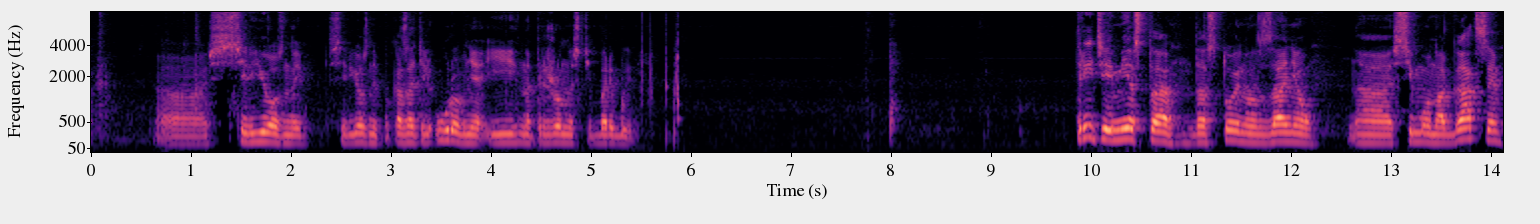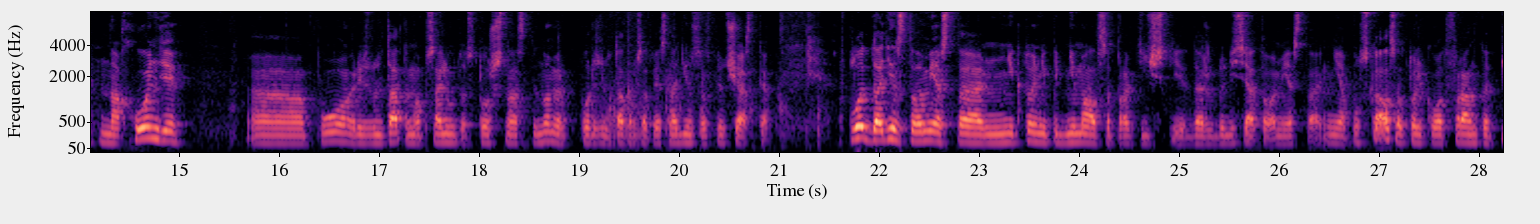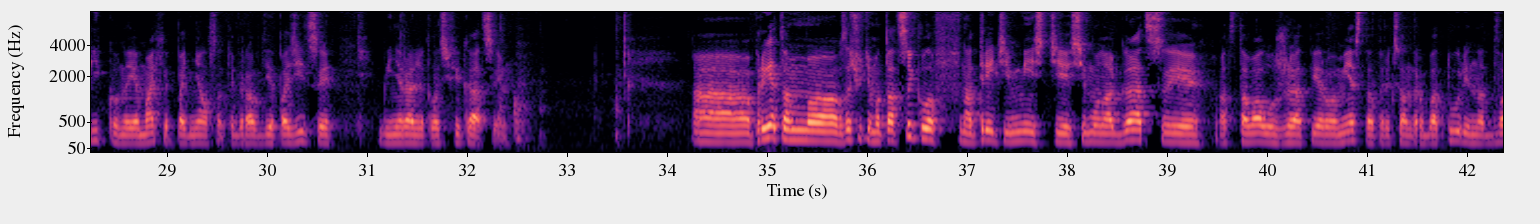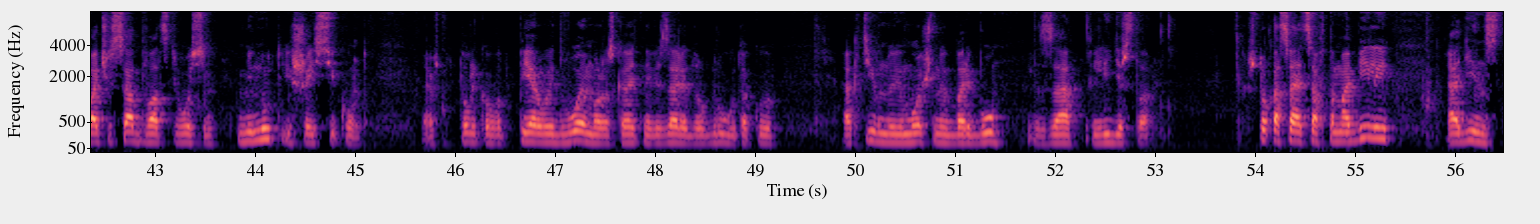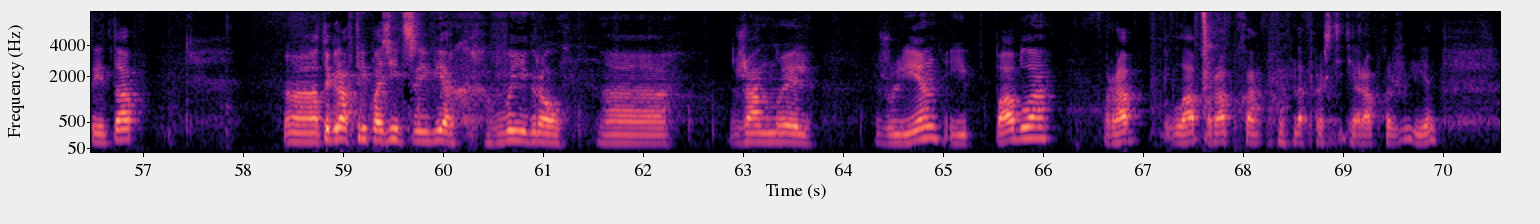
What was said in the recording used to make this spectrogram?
э, серьезный, серьезный показатель уровня и напряженности борьбы. Третье место достойно занял э, Симон Агаци на Хонде э, по результатам Абсолюта. 116 номер по результатам, соответственно, 11 спецучастка. Вплоть до 11 места никто не поднимался практически, даже до 10 места не опускался. Только вот Франко Пикко на Ямахе поднялся, отыграв две позиции в генеральной классификации. А, при этом а, в зачете мотоциклов на третьем месте Симон Агаци отставал уже от первого места от Александра Батури на 2 часа 28 минут и 6 секунд. Так что только вот первые двое, можно сказать, навязали друг другу такую активную и мощную борьбу за лидерство. Что касается автомобилей, 11 этап. А, отыграв три позиции вверх, выиграл Жан-Нуэль Жульен и Пабло Раб, Лап, Рабха, да, простите, Рабха Жульен.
